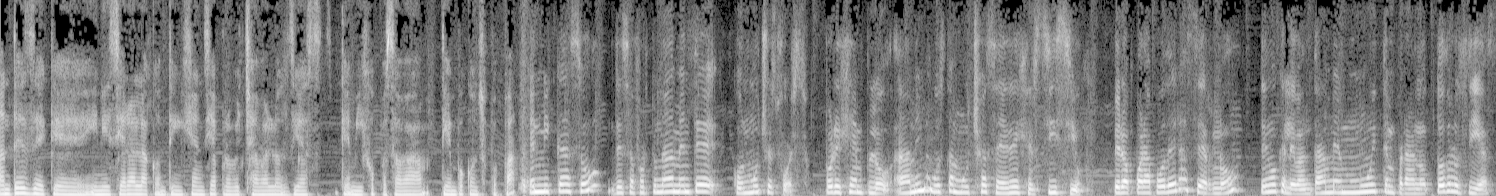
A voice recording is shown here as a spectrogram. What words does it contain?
Antes de que iniciara la contingencia, aprovechaba los días que mi hijo pasaba tiempo con su papá. En mi caso, desafortunadamente, con mucho esfuerzo. Por ejemplo, a mí me gusta mucho hacer ejercicio, pero para poder hacerlo, tengo que levantarme muy temprano todos los días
